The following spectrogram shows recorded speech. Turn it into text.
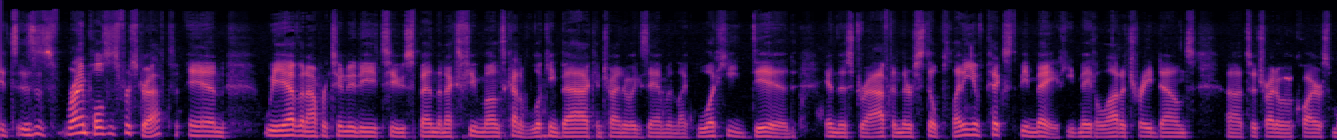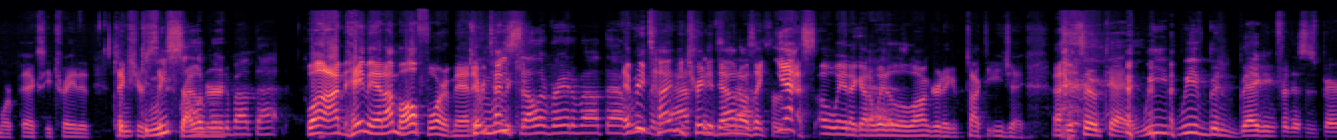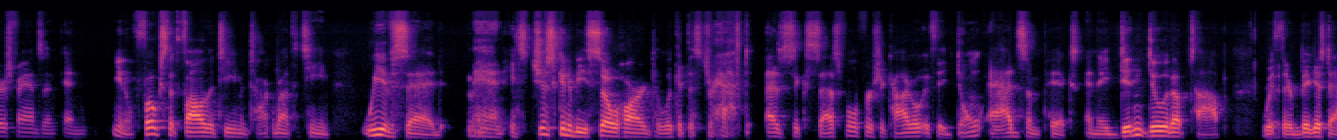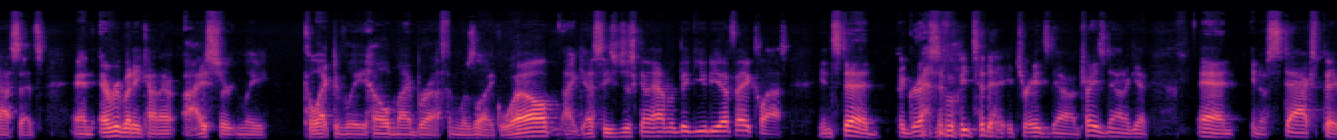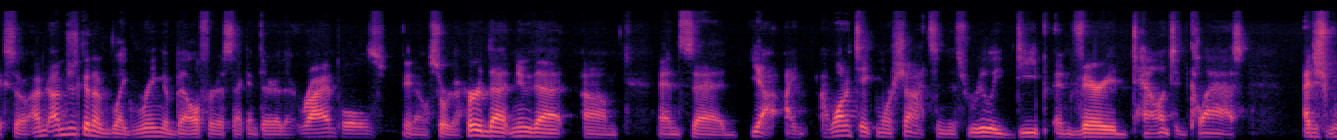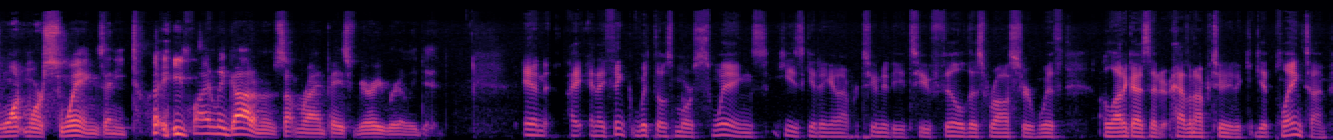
it's this is Ryan Poles' first draft, and we have an opportunity to spend the next few months kind of looking back and trying to examine like what he did in this draft. And there's still plenty of picks to be made. He made a lot of trade downs uh, to try to acquire some more picks. He traded can, next year. Can we celebrate rounder. about that? Well, I'm hey man, I'm all for it, man. Can every time we celebrate about that. Every time he traded down, I was like, for, yes. Oh wait, I got to wait a little longer to talk to EJ. it's okay. We we've been begging for this as Bears fans and and you know folks that follow the team and talk about the team. We have said, man, it's just going to be so hard to look at this draft as successful for Chicago if they don't add some picks, and they didn't do it up top with their biggest assets. And everybody kind of, I certainly collectively held my breath and was like, well, I guess he's just going to have a big UDFA class. Instead, aggressively today, trades down, trades down again, and you know stacks picks. So I'm I'm just gonna like ring the bell for a second there that Ryan Poles, you know, sort of heard that, knew that, um, and said, yeah, I I want to take more shots in this really deep and varied, talented class. I just want more swings, and he he finally got him. It was something Ryan Pace very rarely did and I and I think with those more swings, he's getting an opportunity to fill this roster with a lot of guys that have an opportunity to get playing time.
